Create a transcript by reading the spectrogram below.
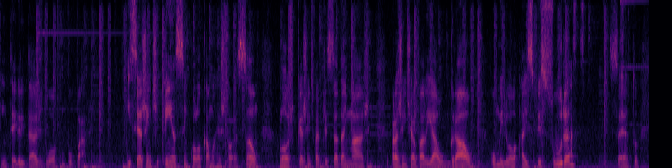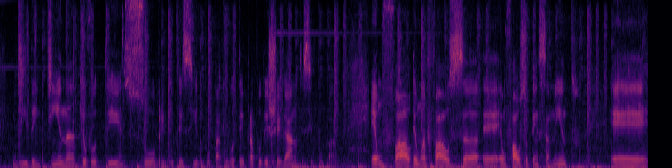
integridade do órgão pulpar. E se a gente pensa em colocar uma restauração, lógico que a gente vai precisar da imagem para a gente avaliar o grau, ou melhor, a espessura, certo? De dentina que eu vou ter sobre o tecido pulpar, que eu vou ter para poder chegar no tecido pulpar. É, um fal, é uma falsa, é, é um falso pensamento é,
